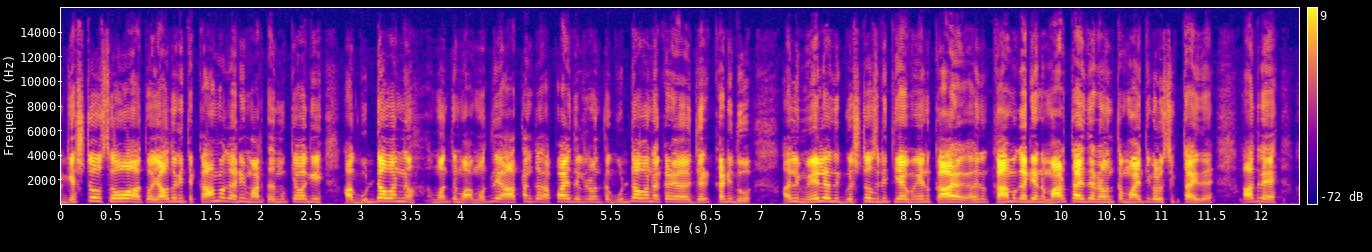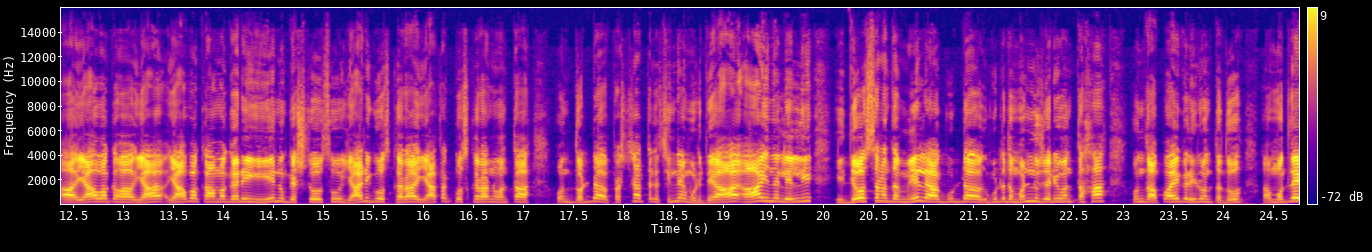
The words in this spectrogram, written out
ಗೆಸ್ಟ್ ಹೌಸೋ ಅಥವಾ ಯಾವುದೇ ರೀತಿಯ ಕಾಮಗಾರಿ ಮಾಡ್ತಾರೆ ಮುಖ್ಯವಾಗಿ ಆ ಗುಡ್ಡವನ್ನು ಮತ್ತು ಮೊದಲೇ ಆತಂಕ, ಅಪಾಯದಲ್ಲಿರುವಂಥ ಗುಡ್ಡವನ್ನು ಜರಿ ಕಡಿದು ಅಲ್ಲಿ ಮೇಲೆ ಒಂದು ಗೆಸ್ಟ್ ಹೌಸ್ ರೀತಿಯ ಏನು ಕಾಮಗಾರಿಯನ್ನು ಮಾಡ್ತಾ ಇದ್ದಾರೆ ಅನ್ನುವಂಥ ಮಾಹಿತಿಗಳು ಸಿಗ್ತಾ ಇದೆ. ಆದರೆ ಯಾವ ಕ- ಯಾ- ಯಾವ ಕಾಮಗಾರಿ, ಏನು ಗೆಸ್ಟ್ ಹೌಸು ಯಾರಿಗೋಸ್ಕರ, ಯಾತಕ್ಕೋಸ್ಕರ ಅನ್ನುವಂಥ ಒಂದು ದೊಡ್ಡ ಪ್ರಶ್ನಾರ್ಥಕ ಚಿಹ್ನೆ ಮೂಡಿದೆ. ಆ ಆ ಹಿನ್ನೆಲೆಯಲ್ಲಿ ಈ ದೇವಸ್ಥಾನದ ಮೇಲೆ ಆ ಗುಡ್ಡ, ಗುಡ್ಡದ ಮಣ್ಣು ಜರಿಯುವಂತಹ ಒಂದು ಅಪಾಯಗಳು ಇರುವಂಥದ್ದು. ಮೊದಲೇ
